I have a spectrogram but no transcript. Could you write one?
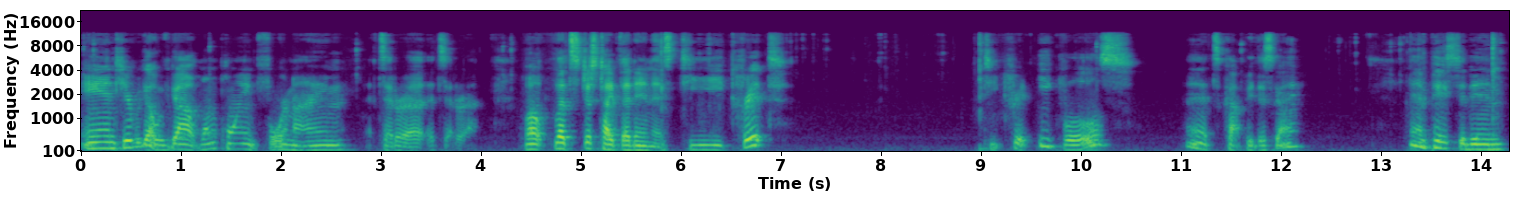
And here we go. We've got 1.49, etc., etc. Well, let's just type that in as t crit. t crit equals, let's copy this guy, and paste it in,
